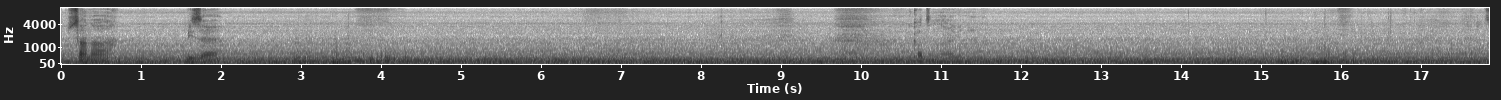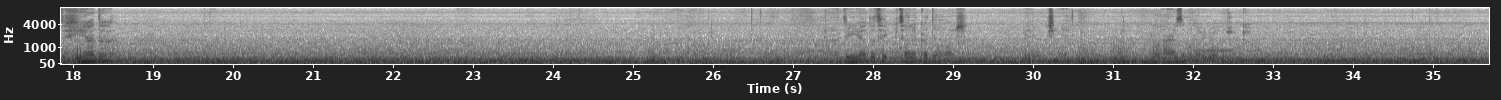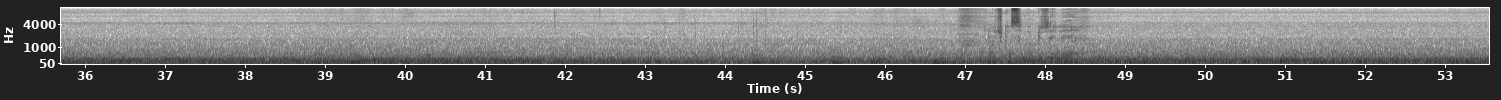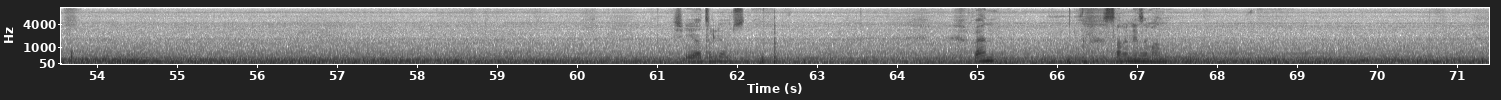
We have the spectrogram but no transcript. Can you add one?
Sana, bize. Kadınlar günü. Dünyada Dünyada tek bir tane kadın var. Benim için yani. Her zaman öyle olacak. Loçkasının güzeli. Şeyi hatırlıyor musun? Ben sana ne zaman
